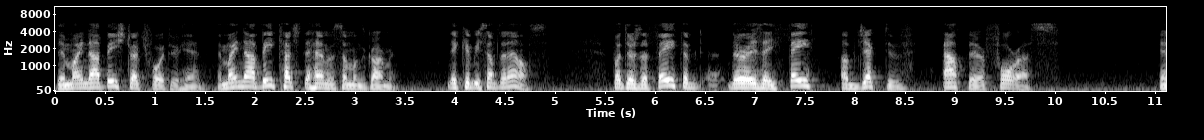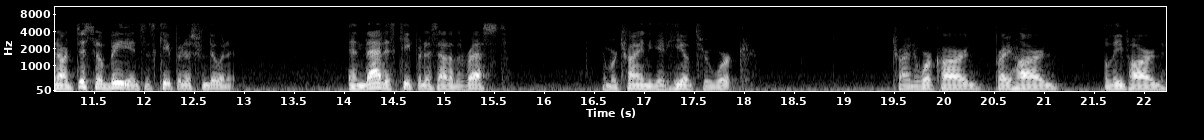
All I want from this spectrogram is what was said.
It might not be stretch forth your hand. It might not be touch the hem of someone's garment. It could be something else. But there's a faith, there is a faith objective out there for us. And our disobedience is keeping us from doing it. And that is keeping us out of the rest. And we're trying to get healed through work. We're trying to work hard, pray hard, believe hard.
